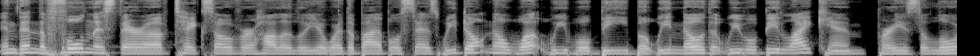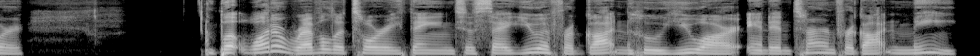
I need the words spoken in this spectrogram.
And then the fullness thereof takes over, hallelujah, where the Bible says, We don't know what we will be, but we know that we will be like him. Praise the Lord. But what a revelatory thing to say, You have forgotten who you are, and in turn, forgotten me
